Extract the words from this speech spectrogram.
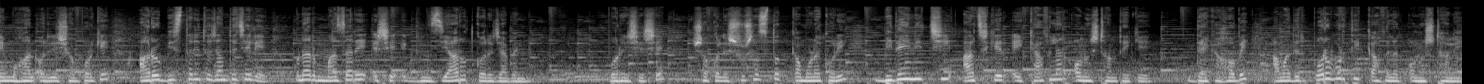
এই মহান অলির সম্পর্কে আরও বিস্তারিত জানতে চাইলে ওনার মাজারে এসে একদিন জিয়ারত করে যাবেন। পরিশেষে সকলে সুস্বাস্থ্য কামনা করে বিদায় নিচ্ছি আজকের এই কাফেলার অনুষ্ঠান থেকে। দেখা হবে আমাদের পরবর্তী কাফেলার অনুষ্ঠানে।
